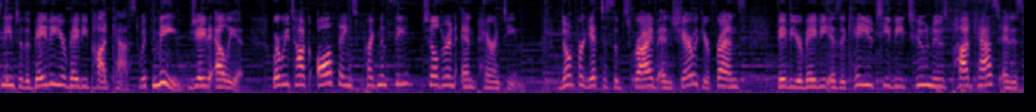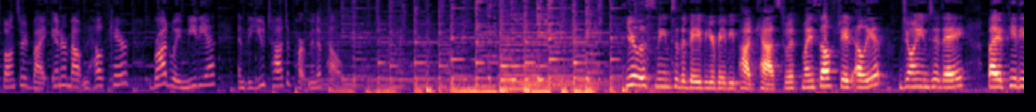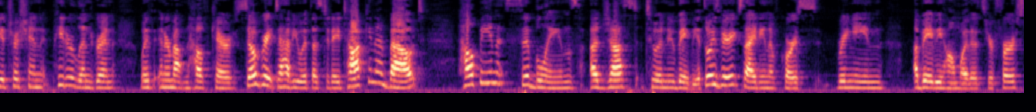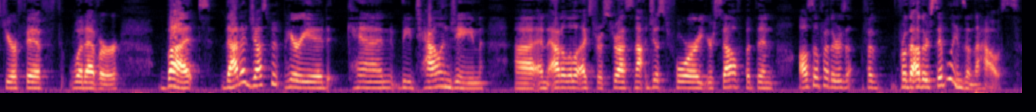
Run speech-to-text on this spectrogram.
listening to the Baby Your Baby podcast with me, Jade Elliott, where we talk all things pregnancy, children, and parenting. Don't forget to subscribe and share with your friends. Baby Your Baby is a KUTV2 news podcast and is sponsored by Intermountain Healthcare, Broadway Media, and the Utah Department of Health. You're listening to the Baby Your Baby podcast with myself, Jade Elliott, joined today by a pediatrician Peter Lindgren with Intermountain Healthcare. So great to have you with us today talking about helping siblings adjust to a new baby. It's always very exciting, of course, bringing a baby home, whether it's your first, your fifth, whatever. But that adjustment period can be challenging uh, and add a little extra stress, not just for yourself, but then also for the, for, for the other siblings in the house.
